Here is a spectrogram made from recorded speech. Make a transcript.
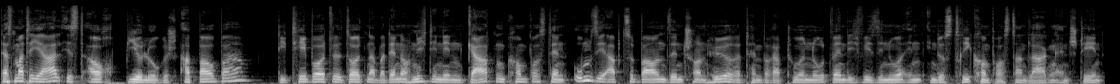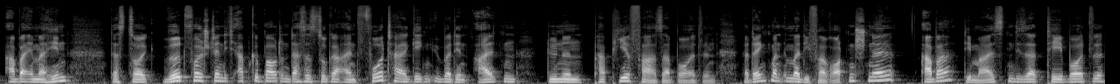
Das Material ist auch biologisch abbaubar, die Teebeutel sollten aber dennoch nicht in den Gartenkompost, denn um sie abzubauen, sind schon höhere Temperaturen notwendig, wie sie nur in Industriekompostanlagen entstehen. Aber immerhin, das Zeug wird vollständig abgebaut und das ist sogar ein Vorteil gegenüber den alten, dünnen Papierfaserbeuteln. Da denkt man immer, die verrotten schnell, aber die meisten dieser Teebeutel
